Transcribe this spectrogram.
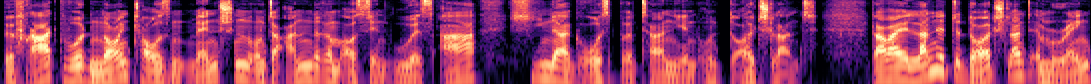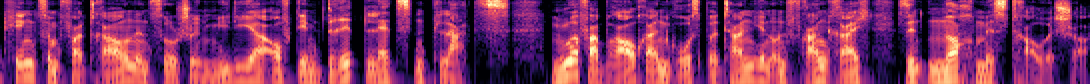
Befragt wurden 9000 Menschen, unter anderem aus den USA, China, Großbritannien und Deutschland. Dabei landete Deutschland im Ranking zum Vertrauen in Social Media auf dem drittletzten Platz. Nur Verbraucher in Großbritannien und Frankreich sind noch misstrauischer.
